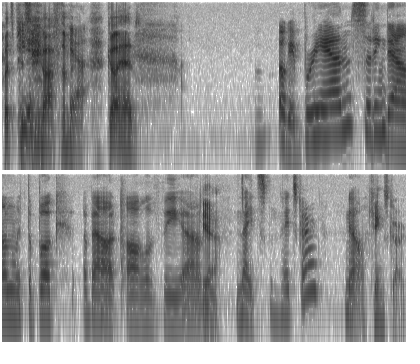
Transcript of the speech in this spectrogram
what's pissing Yeah, you off? The yeah. Go ahead. Okay, Brienne sitting down with the book about all of the um, Yeah. Knights Knights Guard. No, Kingsguard.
